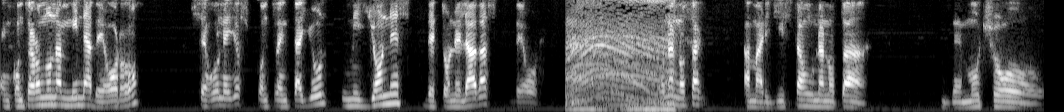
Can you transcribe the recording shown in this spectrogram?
Encontraron una mina de oro, según ellos, con 31 millones de toneladas de oro. Una nota amarillista, una nota de mucho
